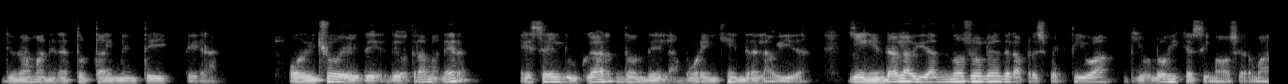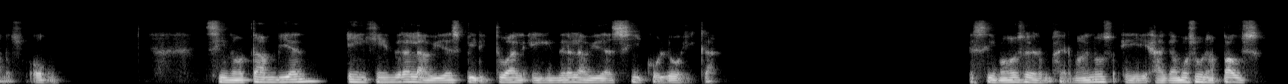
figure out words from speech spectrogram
de una manera totalmente íntegra. O dicho de, de otra manera, es el lugar donde el amor engendra la vida. Y engendra la vida no solo desde la perspectiva biológica, estimados hermanos, ojo, sino también engendra la vida espiritual, engendra la vida psicológica. Estimados hermanos, eh, hagamos una pausa.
